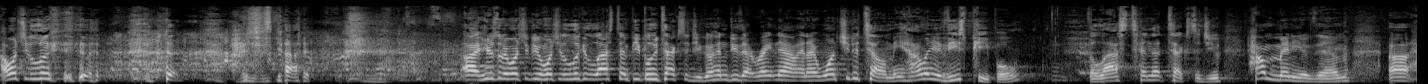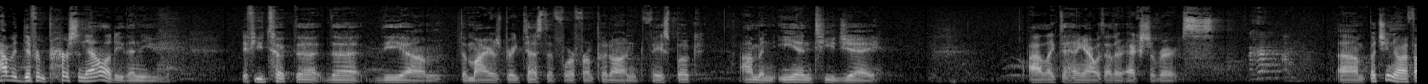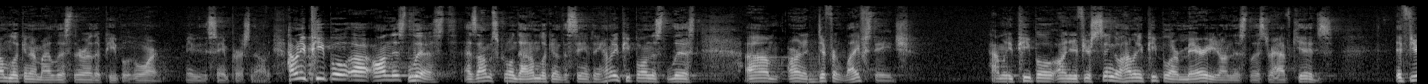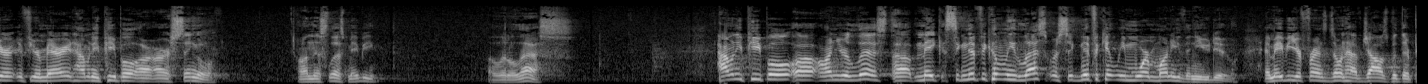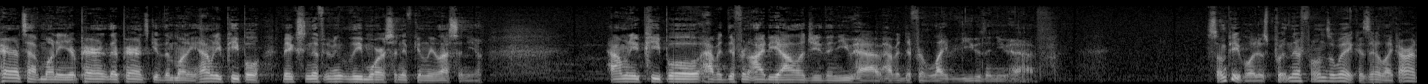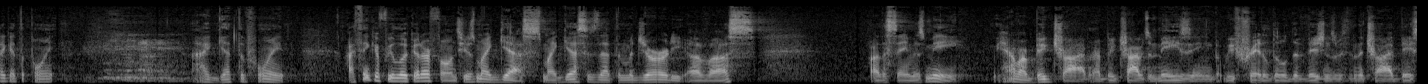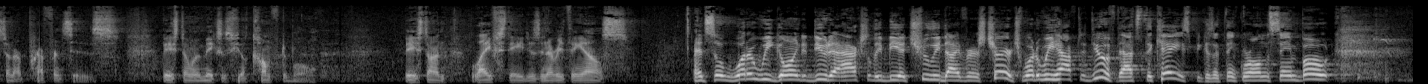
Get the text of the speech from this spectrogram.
I want you to look. I just got it. All right, here's what I want you to do. I want you to look at the last 10 people who texted you. Go ahead and do that right now. And I want you to tell me how many of these people the last 10 that texted you, how many of them uh, have a different personality than you? If you took the, the, the, um, the Myers Briggs test that Forefront put on Facebook, I'm an ENTJ. I like to hang out with other extroverts. Um, but you know, if I'm looking at my list, there are other people who aren't maybe the same personality. How many people uh, on this list, as I'm scrolling down, I'm looking at the same thing. How many people on this list um, are in a different life stage? How many people on your if you're single, how many people are married on this list or have kids? If you're if you're married, how many people are, are single on this list? Maybe a little less. How many people uh, on your list uh, make significantly less or significantly more money than you do? And maybe your friends don't have jobs, but their parents have money. Your parent, their parents give them money. How many people make significantly more or significantly less than you? How many people have a different ideology than you have, have a different life view than you have? Some people are just putting their phones away because they're like, all right, I get the point. I get the point. I think if we look at our phones, here's my guess. My guess is that the majority of us are the same as me. We have our big tribe, and our big tribe is amazing, but we've created little divisions within the tribe based on our preferences, based on what makes us feel comfortable, based on life stages and everything else. And so, what are we going to do to actually be a truly diverse church? What do we have to do if that's the case? Because I think we're all in the same boat.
